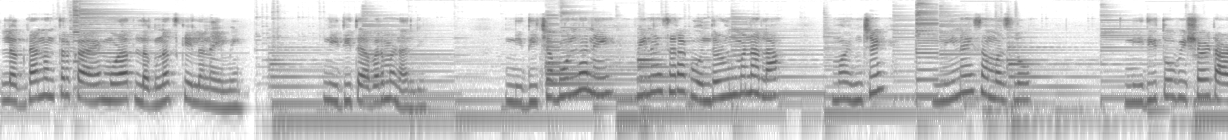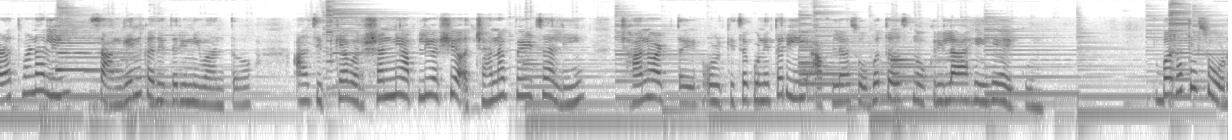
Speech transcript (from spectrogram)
लग्नानंतर काय? मुळात लग्नच केलं नाही मी. निधी त्यावर म्हणाली. निधीच्या बोलण्याने विनय जरा गोंधळून म्हणाला म्हणजे? मी नाही समजलो. निधी तो विषय टाळत म्हणाली सांगेन कधीतरी निवांत. आज इतक्या वर्षांनी आपली अशी अचानक भेट झाली. छान वाटतंय. ओळखीचं कोणीतरी आपल्या सोबतच नोकरीला आहे हे ऐकून. बरं ते सोड.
